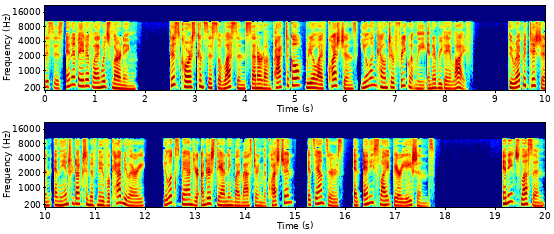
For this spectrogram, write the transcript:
This is Innovative Language Learning. This course consists of lessons centered on practical, real life questions you'll encounter frequently in everyday life. Through repetition and the introduction of new vocabulary, you'll expand your understanding by mastering the question, its answers, and any slight variations. In each lesson,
